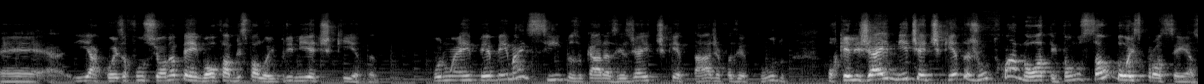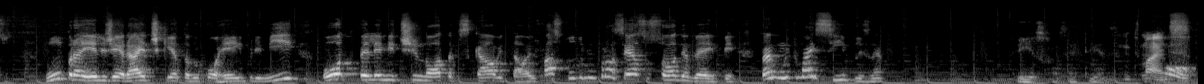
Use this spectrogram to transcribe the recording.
É, e a coisa funciona bem, igual o Fabrício falou, imprimir etiqueta. Por um RP bem mais simples, o cara às vezes já etiquetar, já fazer tudo, porque ele já emite a etiqueta junto com a nota. Então não são dois processos. Um para ele gerar a etiqueta no correio e imprimir, outro para ele emitir nota fiscal e tal. Ele faz tudo num processo só dentro do RP. Então é muito mais simples, né? Isso, com certeza. Muito mais. Bom,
